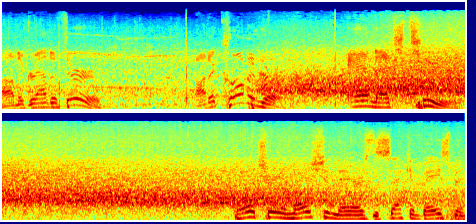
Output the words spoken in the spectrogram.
On the ground to third. On to Cronenworth, And that's two. Poetry in motion there as the second baseman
